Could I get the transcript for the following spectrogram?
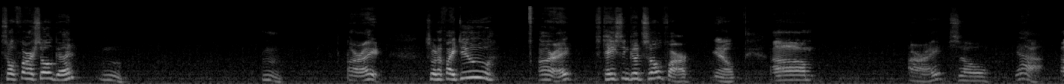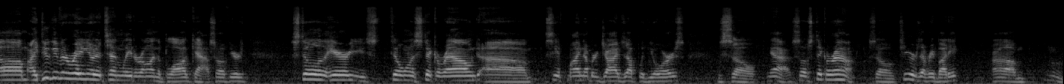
so far so good. Mm. Mm. All right. So if I do, all right, it's tasting good so far, you know. Um, all right, so yeah, um, I do give it a rating out of ten later on in the blogcast. So if you're still here, you still want to stick around, um, see if my number jives up with yours. So yeah, so stick around. So cheers, everybody. Um, mm,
